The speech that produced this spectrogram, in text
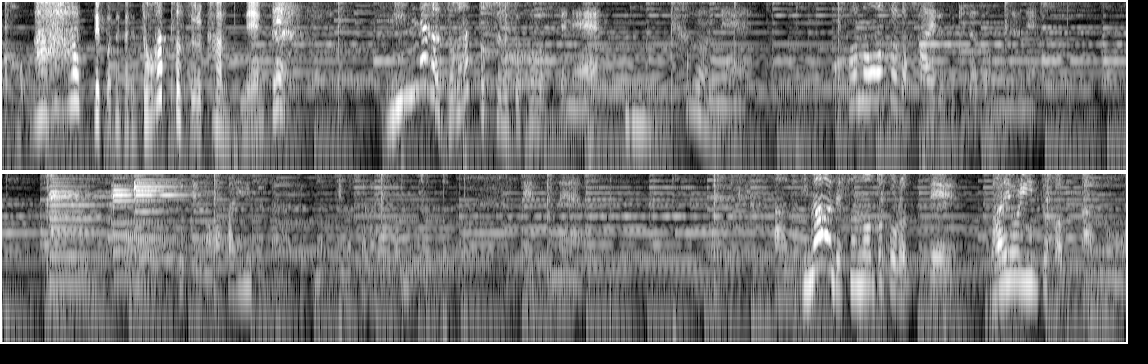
こうわーってこうなんかねゾワッとする感じね、でみんながゾワッとするところってね多分ねこの音が入る時だと思うんだよね。ちょっと今分かりにくいかな。ちょっと今探すわもうちょっと。えっとねあの今までそのところってバイオリンとかあの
